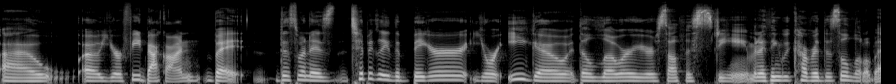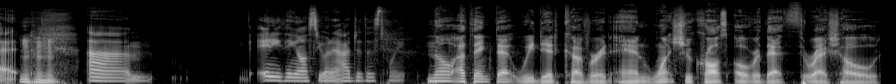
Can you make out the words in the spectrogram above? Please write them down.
uh, uh, your feedback on, but this one is typically the bigger your ego, the lower your self esteem, and I think we covered this a little bit. Um, anything else you want to add to this point? no i think that we did cover it and once you cross over that threshold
